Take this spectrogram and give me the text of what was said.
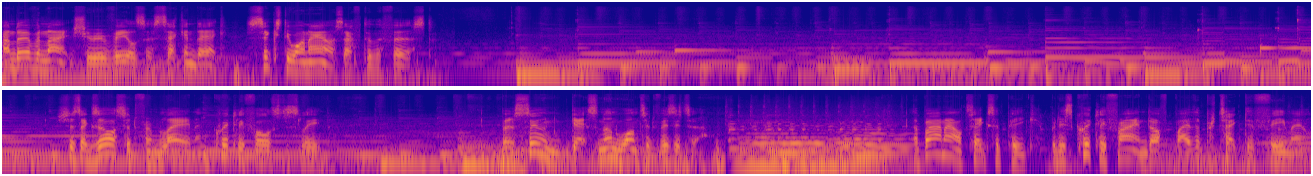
And overnight she reveals her second egg, 61 hours after the first. She's exhausted from laying and quickly falls to sleep but soon gets an unwanted visitor. A barn owl takes a peek, but is quickly frightened off by the protective female.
